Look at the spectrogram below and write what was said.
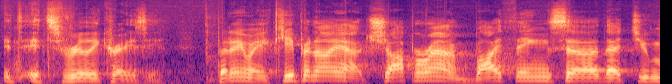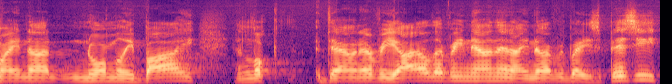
It, it's really crazy. But anyway, keep an eye out, shop around, buy things uh, that you might not normally buy, and look down every aisle every now and then. I know everybody's busy,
